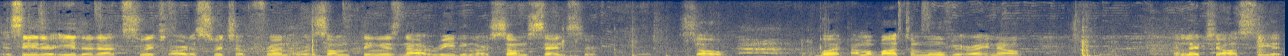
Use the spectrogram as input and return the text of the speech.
it's either either that switch or the switch up front or something is not reading or some sensor so but i'm about to move it right now and let y'all see it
